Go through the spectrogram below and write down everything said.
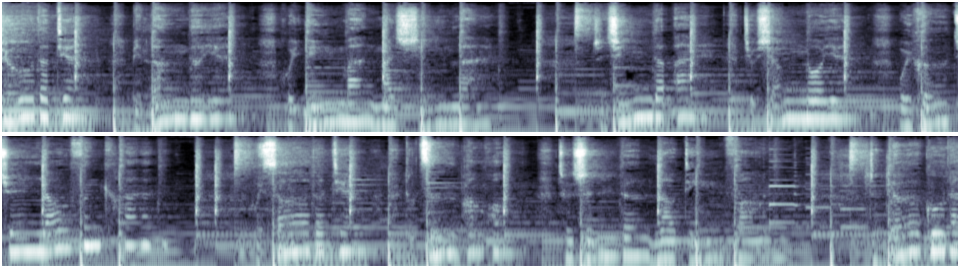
旧的天，冰冷的夜，回忆慢慢醒来。真心的爱就像落叶，为何却要分开？灰色的天，独自彷徨，城市的老地方，真的孤单，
